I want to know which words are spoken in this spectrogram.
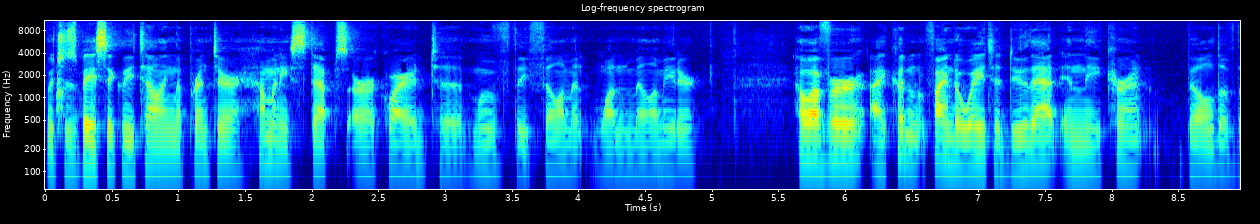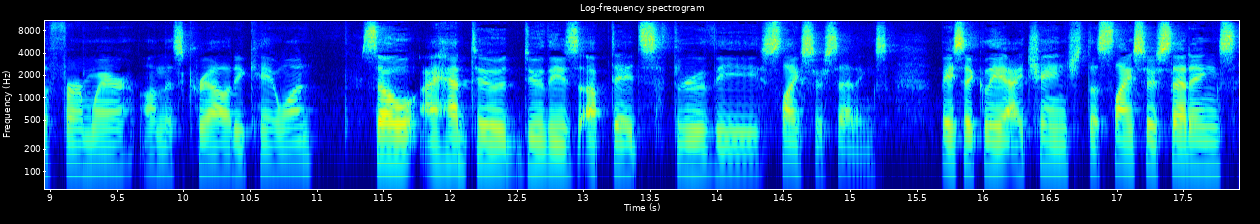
which is basically telling the printer how many steps are required to move the filament one millimeter. However, I couldn't find a way to do that in the current build of the firmware on this Creality K1. So I had to do these updates through the slicer settings. Basically, I changed the slicer settings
